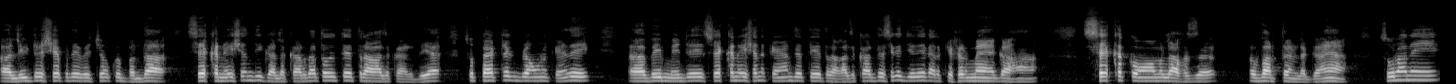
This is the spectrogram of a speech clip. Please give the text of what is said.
ਲੀਡਰਸ਼ਿਪ ਦੇ ਵਿੱਚੋਂ ਕੋਈ ਬੰਦਾ ਸਿੱਖ ਨੇਸ਼ਨ ਦੀ ਗੱਲ ਕਰਦਾ ਤਾਂ ਉਹਦੇ ਤੇ ਇਤਰਾਜ਼ ਕਰਦੇ ਆ। ਸੋ ਪੈਟਰਿਕ ਬਰਾਊਨ ਕਹਿੰਦੇ ਵੀ ਮੇਰੇ ਸਿੱਖ ਨੇਸ਼ਨ ਕਹਿਣ ਦੇ ਉੱਤੇ ਇਤਰਾਜ਼ ਕਰਦੇ ਸੀਗੇ, ਜਿਹਦੇ ਕਰਕੇ ਫਿਰ ਮੈਂ ਗਾਹਾਂ ਸਿੱਖ ਕੌਮ ਲਫ਼ਜ਼ ਵਰਤਣ ਲੱਗਾ ਆ। ਸੋ ਉਹਨਾਂ ਨੇ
